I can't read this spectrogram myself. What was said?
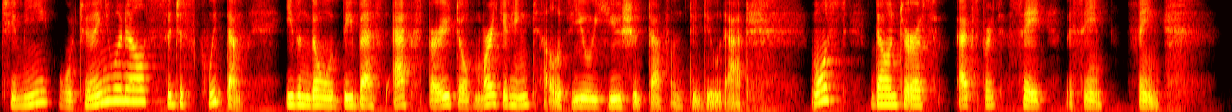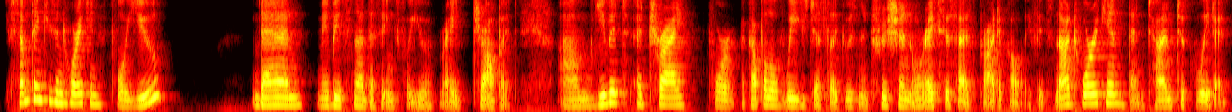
to me or to anyone else, so just quit them. Even though the best expert of marketing tells you you should definitely do that. Most down to earth experts say the same thing. If something isn't working for you, then maybe it's not the thing for you, right? Drop it. Um, give it a try for a couple of weeks, just like with nutrition or exercise protocol. If it's not working, then time to quit it.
